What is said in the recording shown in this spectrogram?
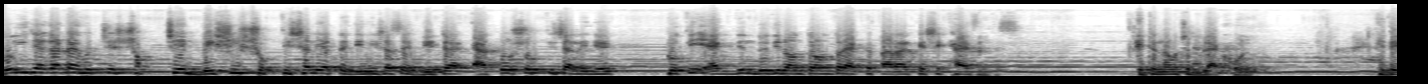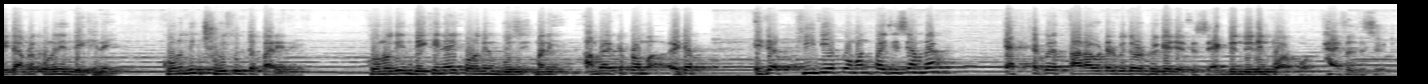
ওই জায়গাটা হচ্ছে সবচেয়ে বেশি শক্তিশালী একটা জিনিস আছে, যেটা এত শক্তিশালী যে প্রতি একদিন দুই দিন অন্তর অন্তর একটা তারাকে সে খায় ফেলতেছে। এটার নাম হচ্ছে ব্ল্যাক হোল কিন্তু এটা আমরা কোনোদিন দেখি নাই কোনোদিন ছবি তুলতে পারি নাই কোনোদিন দেখি নাই, কোনোদিন বুঝি মানে আমরা একটা প্রমাণ এটা এটা কি দিয়ে প্রমাণ পাইতেছি আমরা একটা করে তারা ওটার ভিতরে ঢুকে যেতেছে, একদিন দুই দিন পর পর খায় ফেলতেছে ওটা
